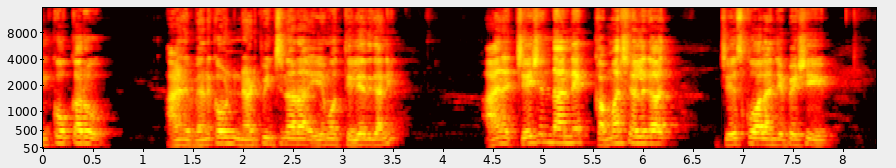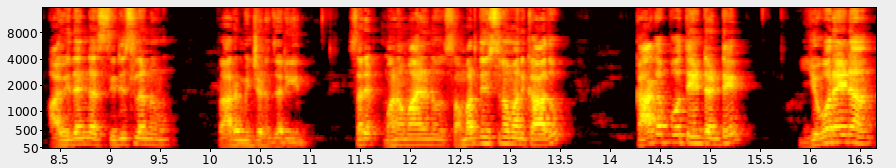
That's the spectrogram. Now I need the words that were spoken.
ఇంకొకరు ఆయన వెనక ఉండి నడిపించినారా ఏమో తెలియదు కానీ ఆయన చేసిన దాన్నే కమర్షియల్గా చేసుకోవాలని చెప్పేసి ఆ విధంగా సిరీస్లను ప్రారంభించడం జరిగింది. సరే మనం ఆయనను సమర్థిస్తున్నామని కాదు. కాకపోతే ఏంటంటే ఎవరైనా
